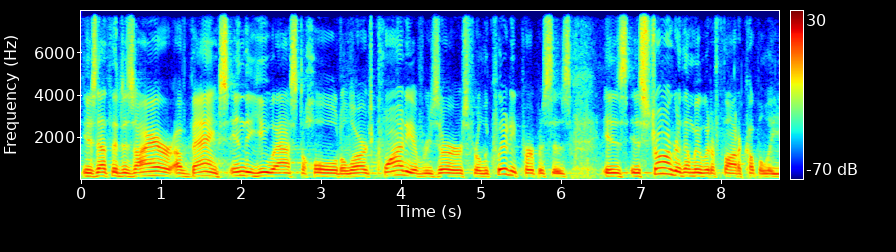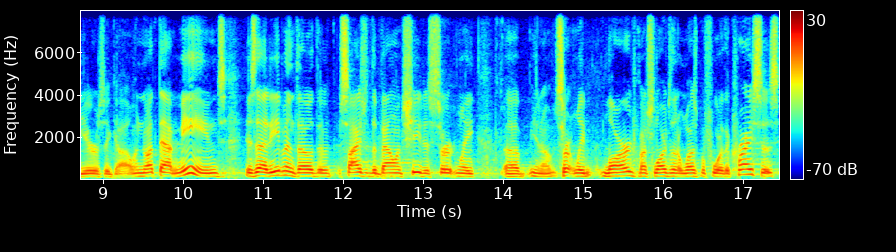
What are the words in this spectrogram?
is that the desire of banks in the US to hold a large quantity of reserves for liquidity purposes is, is stronger than we would have thought a couple of years ago. And what that means is that even though the size of the balance sheet is certainly, uh, you know, certainly large, much larger than it was before the crisis,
